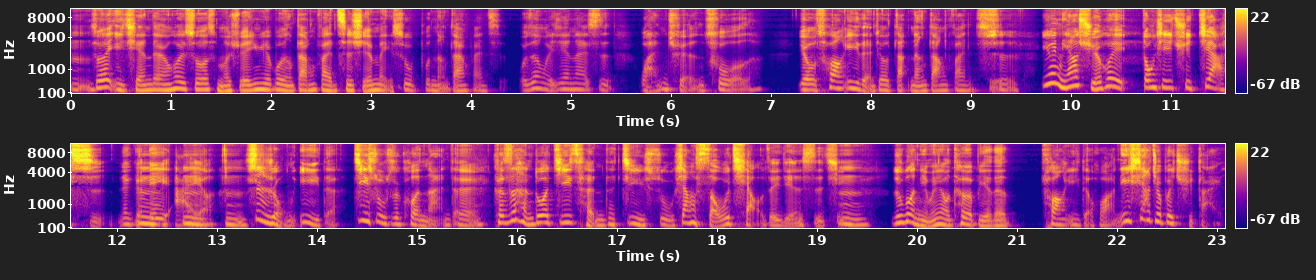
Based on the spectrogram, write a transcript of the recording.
嗯，所以以前的人会说什么学音乐不能当饭吃，学美术不能当饭吃。我认为现在是完全错了。有创意的人就当能当饭吃，是因为你要学会东西去驾驶那个 AI 啊，嗯，是容易的，技术是困难的。对，可是很多基层的技术，像手巧这件事情，嗯。如果你没有特别的创意的话，你一下就被取代了。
